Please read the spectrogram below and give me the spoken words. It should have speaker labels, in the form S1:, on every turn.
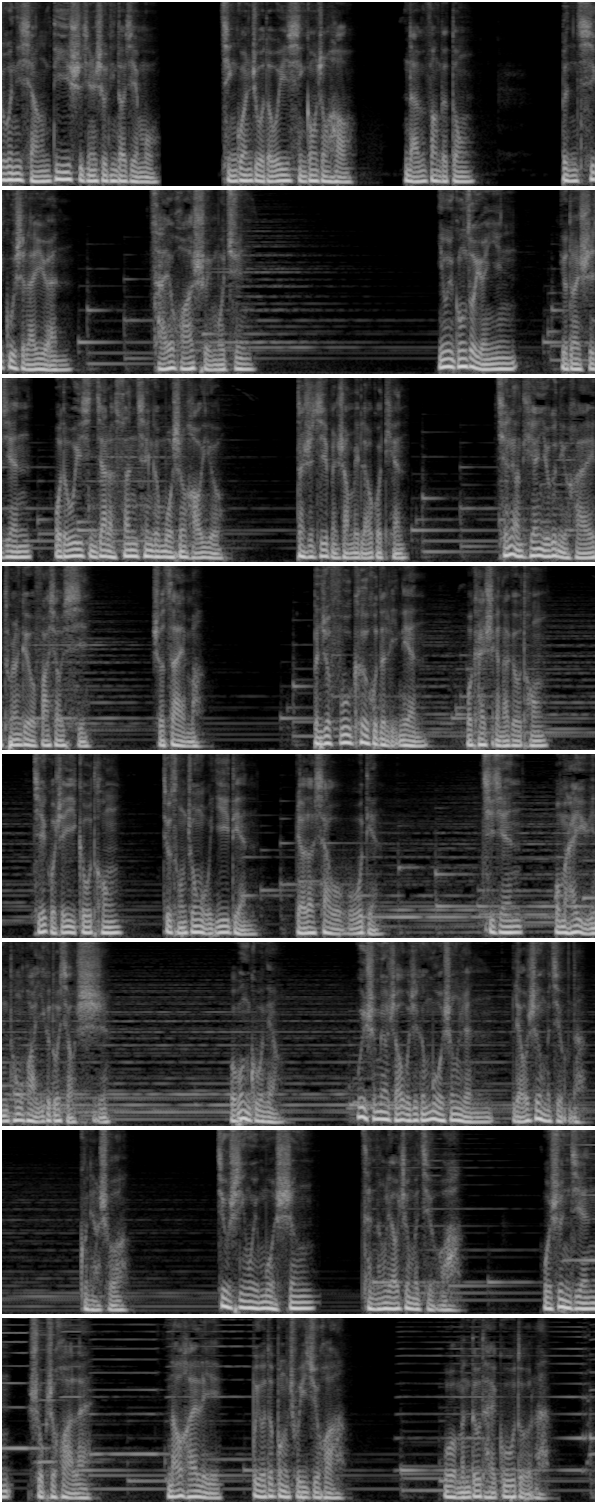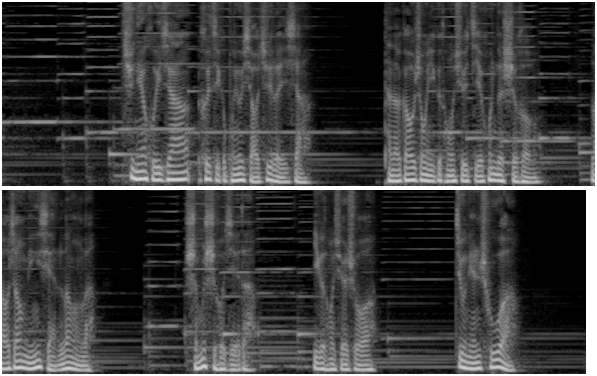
S1: 如果你想第一时间收听到节目，请关注我的微信公众号“南方的冬”。本期故事来源：才华水墨君。因为工作原因，有段时间我的微信加了三千个陌生好友，但是基本上没聊过天。前两天有个女孩突然给我发消息，说在吗？本着服务客户的理念，我开始跟她沟通。结果这一沟通，就从中午一点聊到下午五点。期间，我们还语音通话一个多小时。我问姑娘，为什么要找我这个陌生人聊这么久呢？姑娘说，就是因为陌生，才能聊这么久啊。我瞬间说不出话来，脑海里不由得蹦出一句话：我们都太孤独了。去年回家和几个朋友小聚了一下，谈到高中一个同学结婚的时候，老张明显愣了。什么时候结的？一个同学说：“旧年初啊，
